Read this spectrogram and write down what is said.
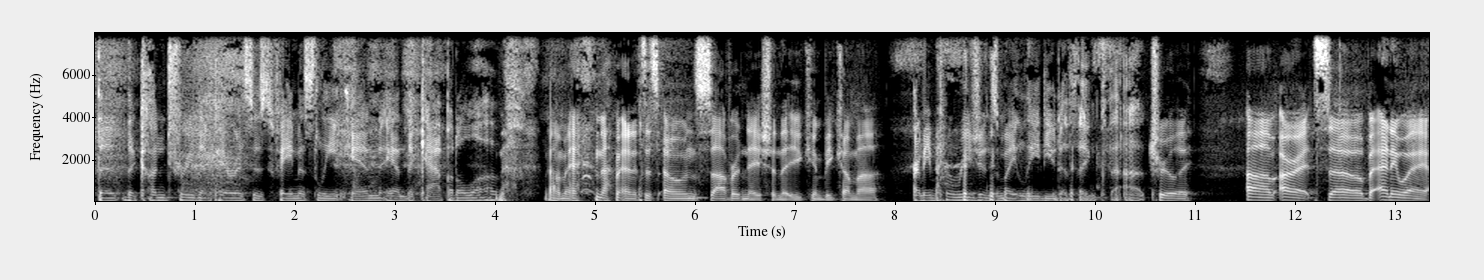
the the country that Paris is famously in and the capital of. No man, no man. It's its own sovereign nation that you can become a I mean, Parisians might lead you to think that. truly. Um, all right. So, but anyway,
